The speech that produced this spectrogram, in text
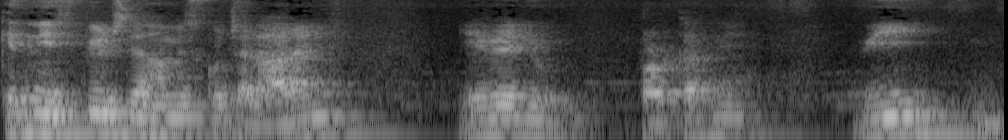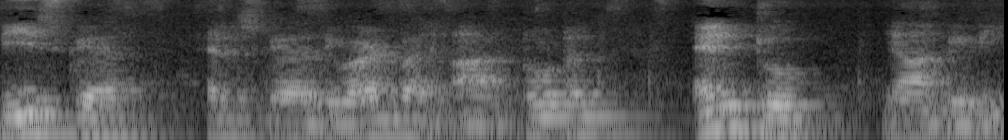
कितनी स्पीड से हम इसको चला रहे हैं? ये वैल्यू पुट करने। V b square L square divide by R total into यहाँ पे v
